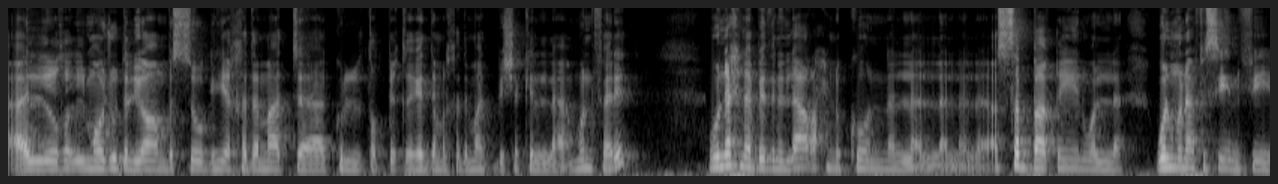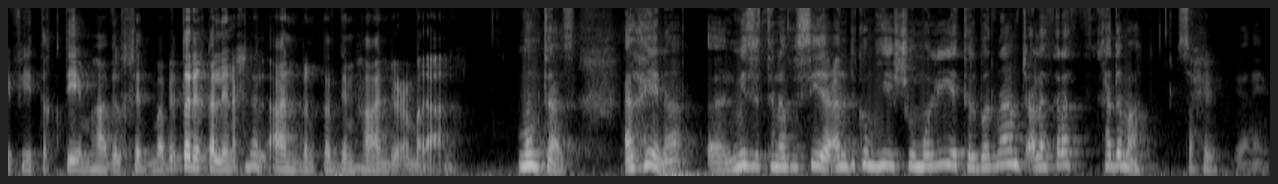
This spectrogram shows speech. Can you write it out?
ال- الموجود اليوم بالسوق هي خدمات كل تطبيق يقدم الخدمات بشكل منفرد. ونحن بإذن الله راح نكون ال- ال- ال- السباقين وال- والمنافسين في في تقديم هذه الخدمة بالطريقة اللي نحن الآن بنقدمها لعملائنا. ممتاز الحين آه، الميزة التنافسية عندكم هي شمولية البرنامج على ثلاث خدمات صحيح. يعني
